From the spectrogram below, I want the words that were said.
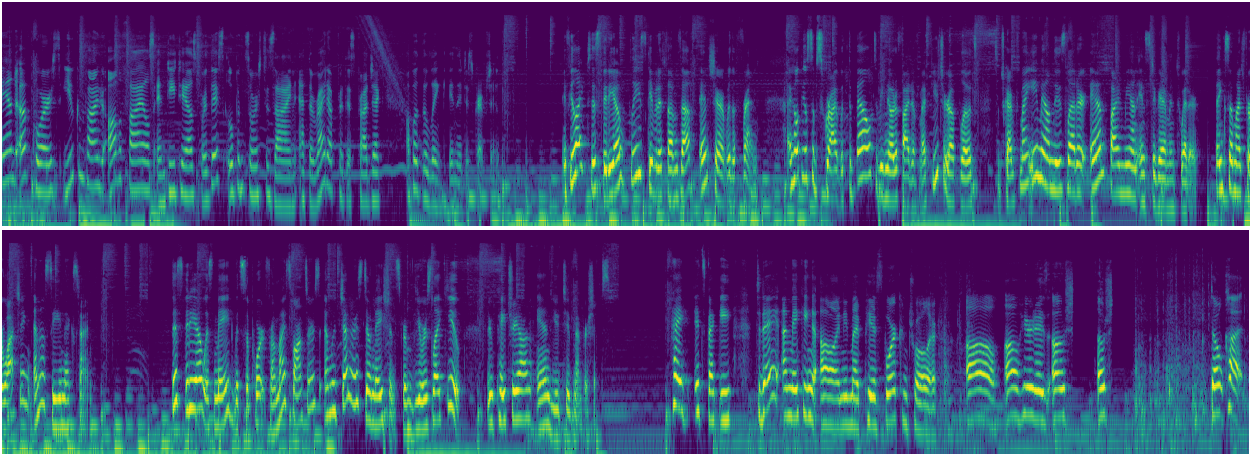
And of course, you can find all the files and details for this open source design at the write up for this project. I'll put the link in the description. If you liked this video, please give it a thumbs up and share it with a friend. I hope you'll subscribe with the bell to be notified of my future uploads, subscribe to my email newsletter, and find me on Instagram and Twitter. Thanks so much for watching, and I'll see you next time. This video was made with support from my sponsors and with generous donations from viewers like you through Patreon and YouTube memberships. Hey, it's Becky. Today I'm making, oh, I need my PS4 controller. Oh, oh, here it is. Oh, sh- oh, sh- don't cut.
